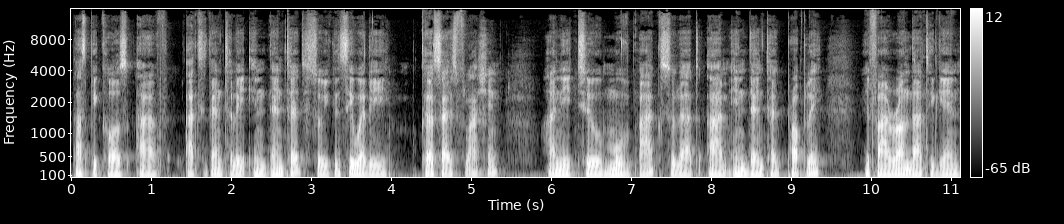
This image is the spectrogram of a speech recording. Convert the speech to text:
That's because I've accidentally indented. So you can see where the cursor is flashing. I need to move back so that I'm indented properly. If I run that again,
